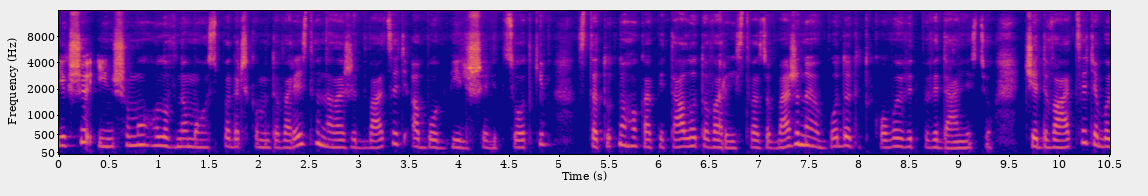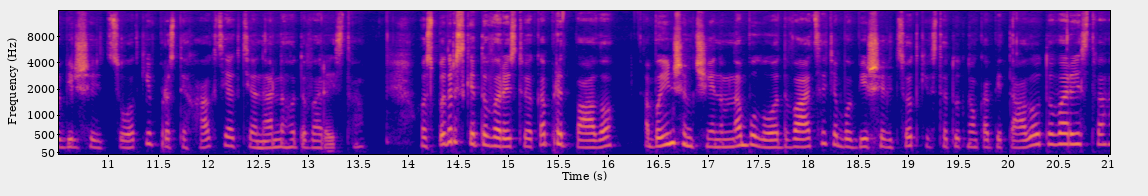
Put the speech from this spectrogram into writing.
якщо іншому головному господарському товариству належить 20 або більше відсотків статутного капіталу товариства з обмеженою або додатковою відповідальністю, чи 20 або більше відсотків простих акцій акціонерного товариства. Господарське товариство, яке придбало або іншим чином набуло 20 або більше відсотків статутного капіталу товариства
